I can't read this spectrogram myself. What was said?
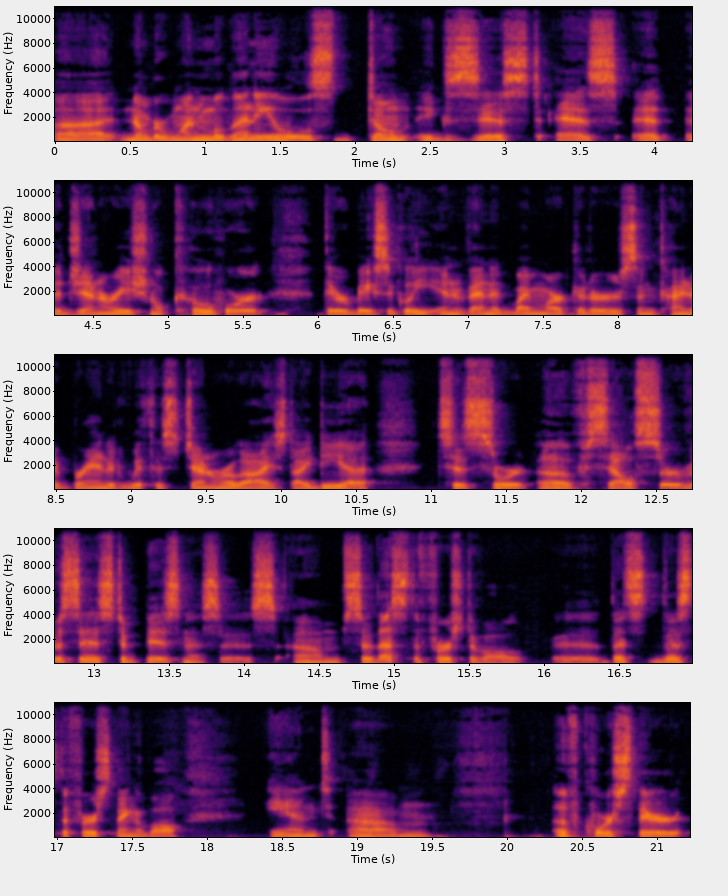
uh, number one, millennials don't exist as a, a generational cohort. They were basically invented by marketers and kind of branded with this generalized idea to sort of sell services to businesses. Um, so that's the first of all. Uh, that's that's the first thing of all, and um, of course they're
